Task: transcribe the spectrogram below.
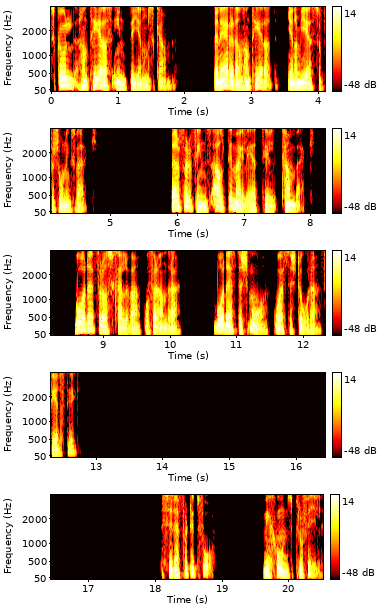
Skuld hanteras inte genom skam. Den är redan hanterad genom Jesu försoningsverk. Därför finns alltid möjlighet till comeback. Både för oss själva och för andra. Både efter små och efter stora felsteg. Sida 42. Missionsprofil.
